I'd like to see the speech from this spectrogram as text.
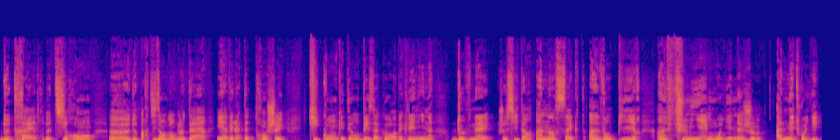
de traître, de tyran, euh, de partisan de l'Angleterre et avait la tête tranchée quiconque était en désaccord avec Lénine devenait, je cite, hein, un insecte, un vampire, un fumier moyenâgeux à nettoyer.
